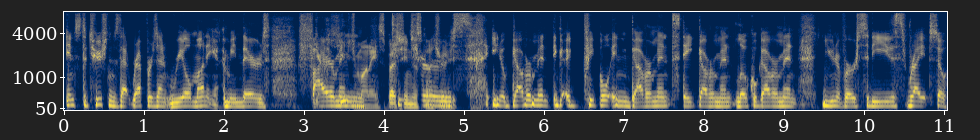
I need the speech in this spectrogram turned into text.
institutions that represent real money. I mean, there's firemen, huge money, especially in this country. teachers, You know, government, people in government, state government, local government, universities, right? So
